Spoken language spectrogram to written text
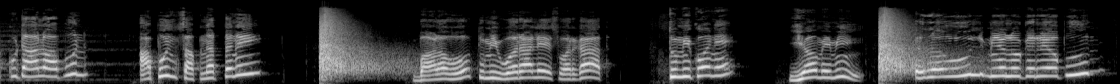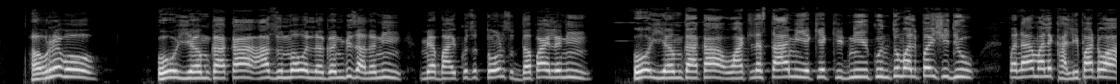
कुठं आलो आपण? आपण स्वप्नात तर नाही? बाळा हो तुम्ही वर आले स्वर्गात. तुम्ही कोण आहे? यम आहे मी. राहुल मेलो करे रे आपण? हाव रे भो ओ यम काका अजून मग लग्न बी झालं नाही. म्या बायकोचं तोंड सुद्धा पाहिलं नाही. ओ यम काका वाटलंच तर आम्ही एक एक किडनी विकून तुम्हाला पैसे देऊ पण आम्हाला खाली पाठवा.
